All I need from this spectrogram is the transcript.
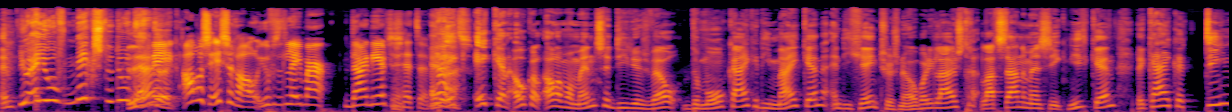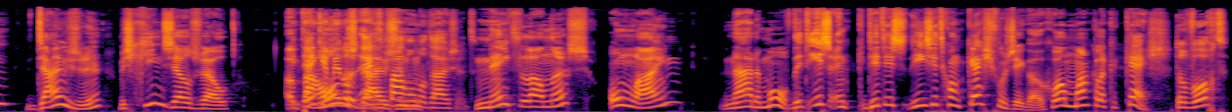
En- je, en je hoeft niks te doen, hè? Nee, alles is er al. Je hoeft het alleen maar daar neer te zetten. En Ja. ik, ik ken ook al allemaal mensen die dus wel de mol kijken, die mij kennen en die geen Trust Nobody luisteren. Laat staan de mensen die ik niet ken. Er kijken tienduizenden, misschien zelfs wel een ik paar denk inmiddels echt een paar honderdduizend honderdduizend. Nederlanders online naar de mol. Dit is een, dit is, hier zit gewoon cash voor Ziggo. Gewoon makkelijke cash. Er wordt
